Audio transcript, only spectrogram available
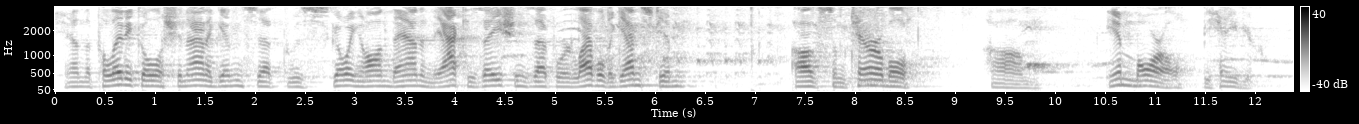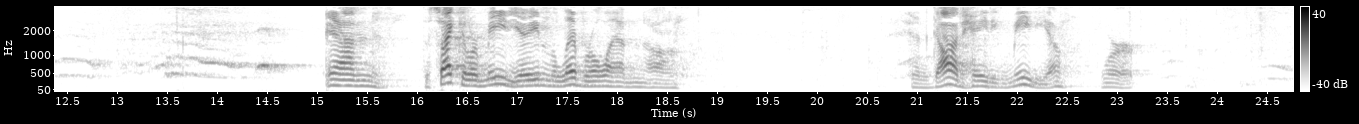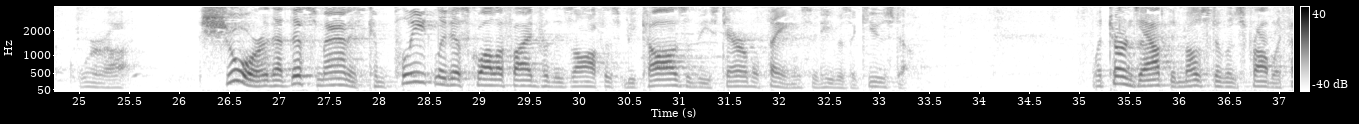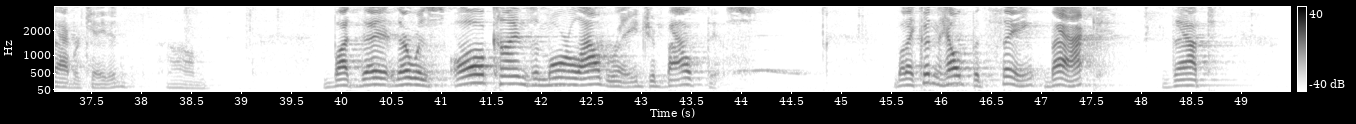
and the political shenanigans that was going on then and the accusations that were leveled against him of some terrible um, immoral behavior. And the secular media, even the liberal and uh, and God-hating media, were were uh, sure that this man is completely disqualified for this office because of these terrible things that he was accused of. Well, it turns out that most of it was probably fabricated. Um, but there, there was all kinds of moral outrage about this. But I couldn't help but think back that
